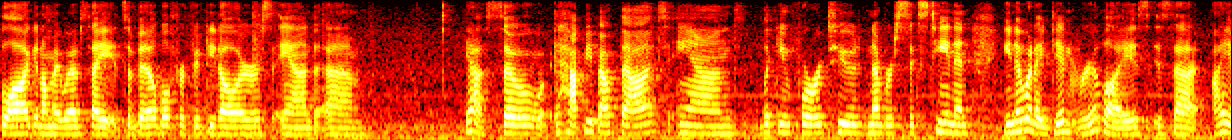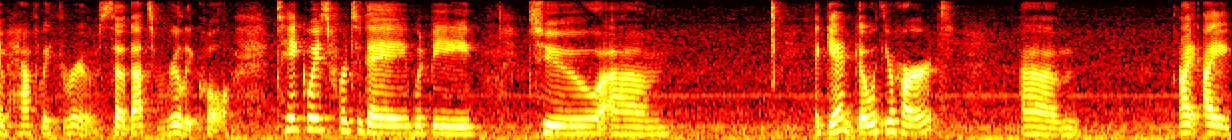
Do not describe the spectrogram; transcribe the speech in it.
blog and on my website. It's available for $50 and um, yeah, so happy about that and looking forward to number 16. And you know what I didn't realize is that I am halfway through. So that's really cool. Takeaways for today would be to, um, again, go with your heart. Um, I, I,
